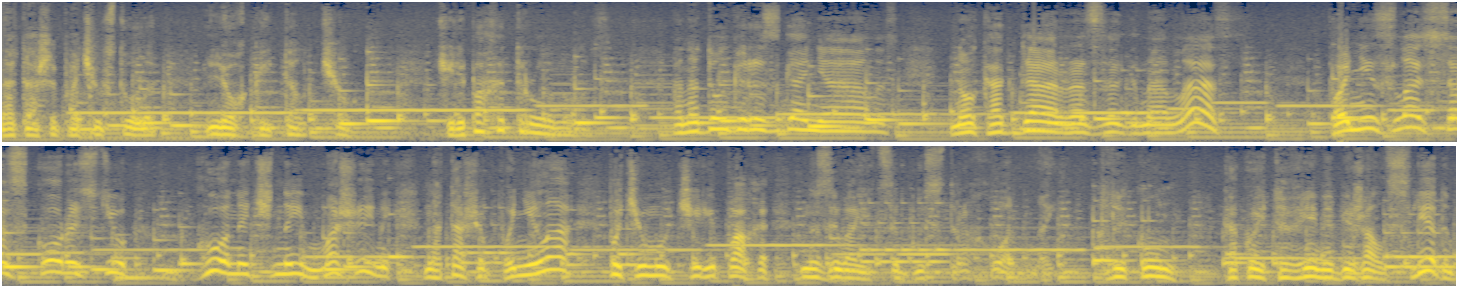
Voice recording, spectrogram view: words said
Наташа почувствовала легкий толчок. Черепаха тронулась. Она долго разгонялась, но когда разогналась, понеслась со скоростью гоночной машины. Наташа поняла, почему черепаха называется быстроходной. Клыкун какое-то время бежал следом,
